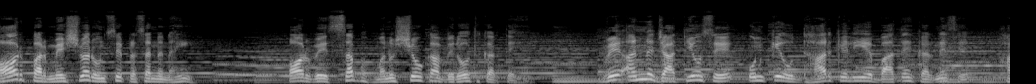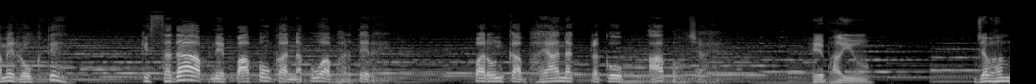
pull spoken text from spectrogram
और परमेश्वर उनसे प्रसन्न नहीं, और वे सब मनुष्यों का विरोध करते हैं। वे अन्य जातियों से उनके उद्धार के लिए बातें करने से हमें रोकते हैं कि सदा अपने पापों का नपुआ भरते रहे, पर उनका भयानक प्रकोप आ पहुँचा है। हे भाइयों, जब हम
